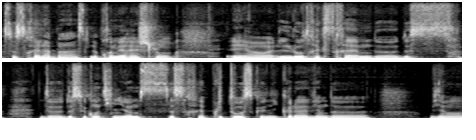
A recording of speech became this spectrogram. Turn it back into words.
ce serait la base, le premier échelon. Et l'autre extrême de, ce continuum, ce serait plutôt ce que Nicolas vient de, vient,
